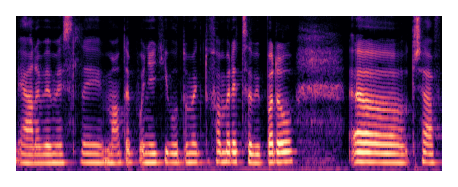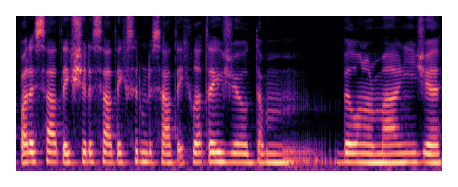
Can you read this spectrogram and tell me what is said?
Já nevím, jestli máte ponětí o tom, jak to v Americe vypadalo. Třeba v 50., 60., 70. letech, že jo, tam bylo normální, že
